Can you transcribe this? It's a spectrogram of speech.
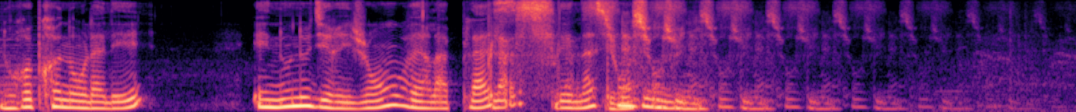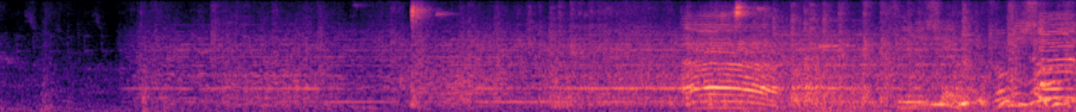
Nous reprenons l'allée et nous nous dirigeons vers la place, des Nations, Unies. Ah, c'est Michel. Jean-Michel.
